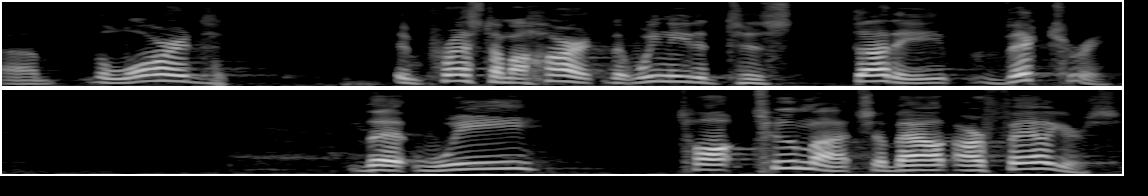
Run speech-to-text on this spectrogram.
Uh, the Lord impressed on my heart that we needed to study victory. That we talk too much about our failures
